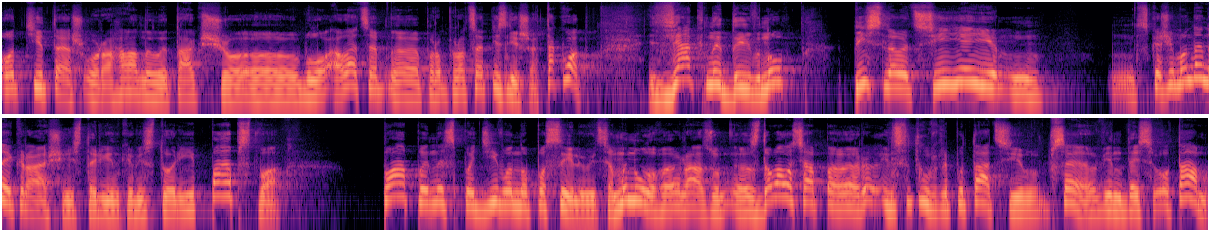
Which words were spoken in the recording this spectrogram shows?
От ті теж ураганили так, що е, було. Але це е, про, це пізніше. Так от, як не дивно, після цієї, скажімо, не найкращої сторінки в історії папства. Папи несподівано посилюються. Минулого разу здавалося інститут репутації, все він десь отам.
